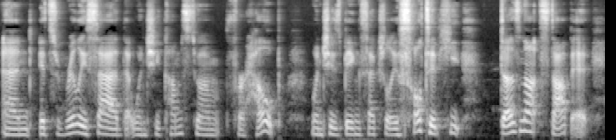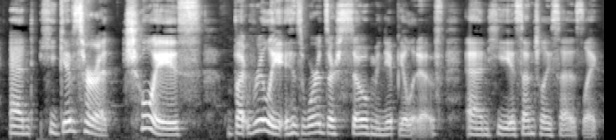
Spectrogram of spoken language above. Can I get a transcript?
And it's really sad that when she comes to him for help when she's being sexually assaulted he does not stop it. And he gives her a choice but really his words are so manipulative. And he essentially says like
